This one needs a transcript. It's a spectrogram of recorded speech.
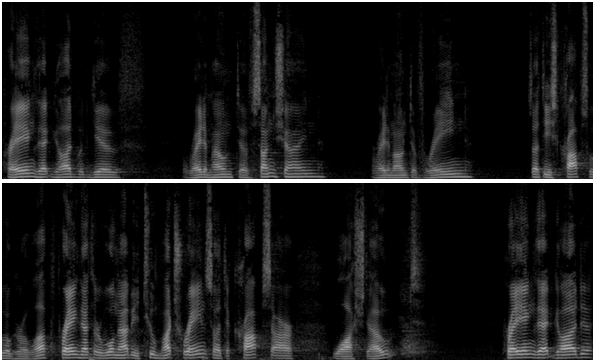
praying that God would give the right amount of sunshine, the right amount of rain, so that these crops will grow up, praying that there will not be too much rain so that the crops are washed out, praying that God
